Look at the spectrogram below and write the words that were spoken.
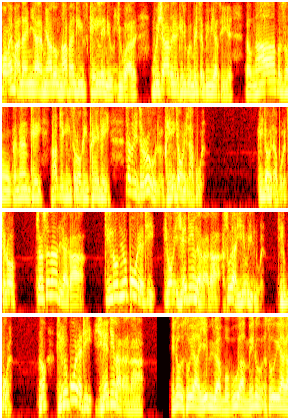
online မှာအနိုင်များအများဆုံးငါး banking scale လေးတွေကိုယူပါတယ်ငွေရှားနေတဲ့ခေတ်ကိုမိတ်ဆက်ပေးပြစီတယ်နောက်ငါးပစုံကနန်းကိန်းငါးပြည်ကိန်းဆလော့ကိန်းဖဲကိန်းစသဖြင့်ကျွန်တော်တို့ဂိမ်းကြောင်းတွေလာပို့တယ်ဂိမ်းကြောင်းတွေလာပို့တယ်ကျွန်တော်ကျွန်တော်စဉ်းစားနေတာကဒီလိုမျိုးပို့တဲ့အထိဒီကောင်ရဲတင်းလာတာကအစိုးရရေးမယူလို့ပဲဒီလိုပို့တာနော်ဒီလိုပို့တဲ့အထိရဲတင်းလာတာကမင်းတို့အစိုးရရေးပြီးတော့မဟုတ်ဘူးကမင်းတို့အစိုးရက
